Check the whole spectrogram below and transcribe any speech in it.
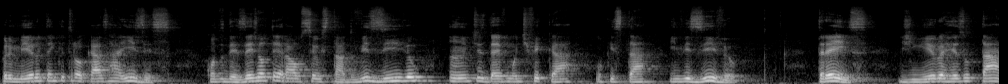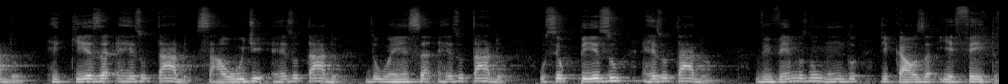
primeiro tem que trocar as raízes. Quando deseja alterar o seu estado visível, antes deve modificar o que está invisível. 3. Dinheiro é resultado, riqueza é resultado, saúde é resultado, doença é resultado, o seu peso é resultado. Vivemos num mundo de causa e efeito.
